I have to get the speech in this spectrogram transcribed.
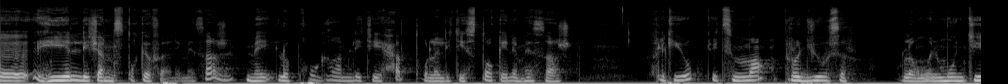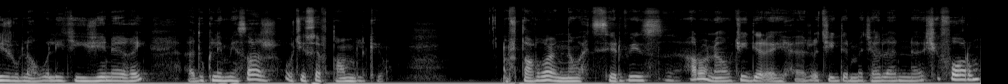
أه هي اللي تنستوكيو فيها les messages mais le programme اللي تيحط ولا اللي تيستوكي les messages في ال queue تيتسمى producer ولا هو المنتج ولا هو اللي تيجينيري هادوك les messages و تيصيفطهم بال queue. نفترضوا عندنا واحد ال service هارونا تيدير أي حاجة تيدير مثلا شي form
